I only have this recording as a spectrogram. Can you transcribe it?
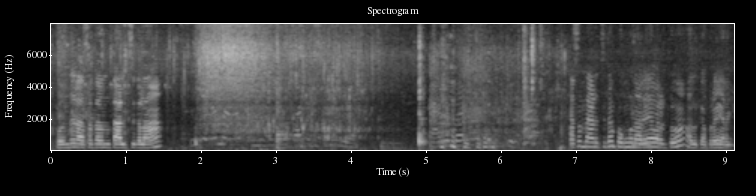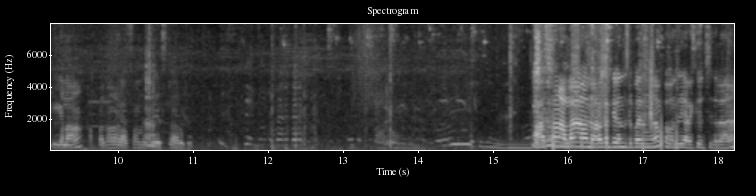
இப்போ வந்து ரசத்தை வந்து தாளிச்சுக்கலாம். ரசம் தாளிச்சுட்டா பொங்கு நிறையா வரட்டும். அதுக்கப்புறம் இறக்கிக்கலாம். அப்போ தான் ரசம் வந்து டேஸ்ட்டாக இருக்கும். ரசம் நல்லா நுரக்கட்டி வந்துட்டு பாருங்க. இப்போ வந்து இறக்கி வச்சுக்கிறேன்.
